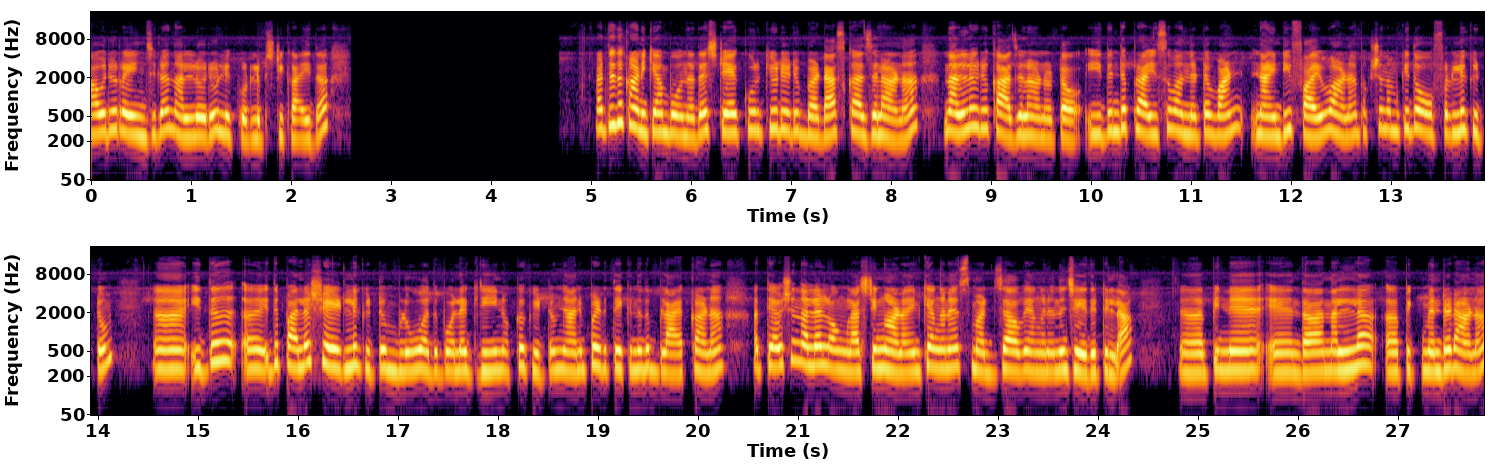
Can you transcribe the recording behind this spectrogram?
ആ ഒരു റേഞ്ചിൽ നല്ലൊരു ലിക്വിഡ് ലിപ്സ്റ്റിക് ആയത് അടുത്തത് കാണിക്കാൻ പോകുന്നത് സ്റ്റേ കുർക്കിയുടെ ഒരു ബഡാസ് കാജലാണ് നല്ലൊരു കാജലാണ് കേട്ടോ ഇതിന്റെ പ്രൈസ് വന്നിട്ട് വൺ നയന്റി ഫൈവ് ആണ്. പക്ഷെ നമുക്കിത് ഓഫറിൽ കിട്ടും. ഇത് ഇത് പല ഷെയ്ഡിൽ കിട്ടും. ബ്ലൂ അതുപോലെ ഗ്രീൻ ഒക്കെ കിട്ടും. ഞാനിപ്പോൾ എടുത്തേക്കുന്നത് ബ്ലാക്ക് ആണ്. അത്യാവശ്യം നല്ല ലോങ് ലാസ്റ്റിംഗ് ആണ്. എനിക്ക് അങ്ങനെ സ്മഡ്സ് ആവുക അങ്ങനെയൊന്നും ചെയ്തിട്ടില്ല. പിന്നെ എന്താ നല്ല പിഗ്മെന്റഡ് ആണ്.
